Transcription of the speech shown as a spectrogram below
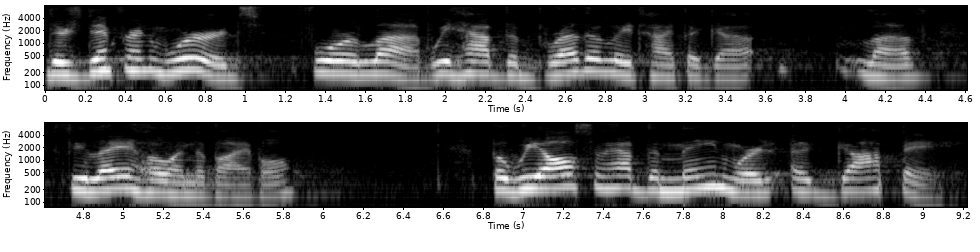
There's different words for love. We have the brotherly type of love, phileo in the Bible, but we also have the main word agape.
